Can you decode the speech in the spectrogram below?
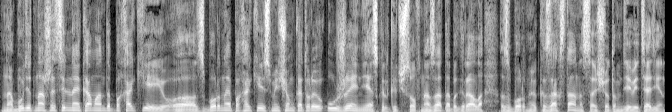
Э, Будет наша сильная команда по хоккею. Э, Сборная по хоккею с мячом, которая уже несколько часов назад обыграла сборную Казахстана со счетом 9-1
